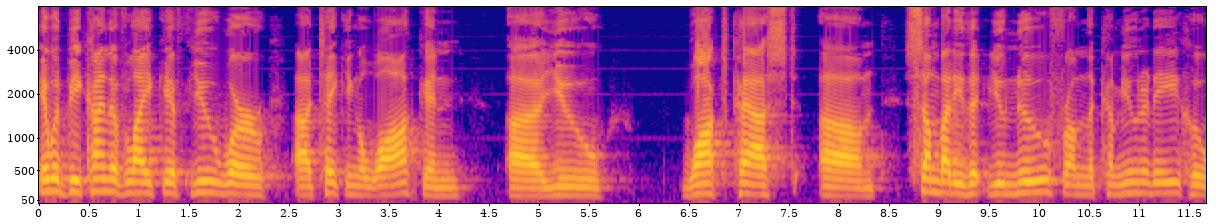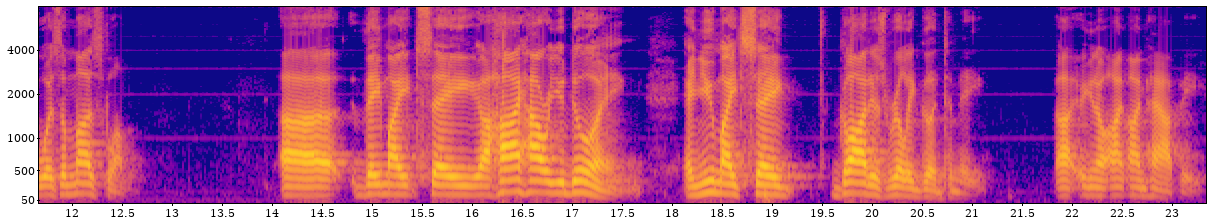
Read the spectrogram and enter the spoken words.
It would be kind of like if you were uh, taking a walk and uh, you walked past um, somebody that you knew from the community who was a Muslim. Uh, they might say, Hi, how are you doing? And you might say, God is really good to me. Uh, you know, I, I'm happy.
